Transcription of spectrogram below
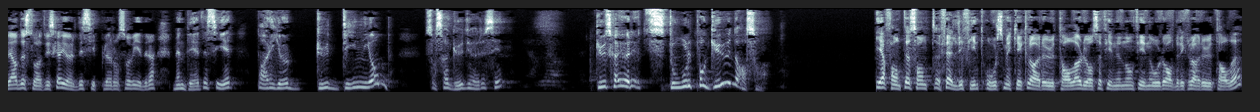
ja, det står at vi skal gjøre disipler osv., men det det sier, bare gjør du din jobb, så skal Gud gjøre sin. Gud skal gjøre Stol på Gud, altså. Jeg fant et sånt veldig fint ord som jeg ikke klarer å uttale. Har du også funnet noen fine ord du aldri klarer å uttale?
